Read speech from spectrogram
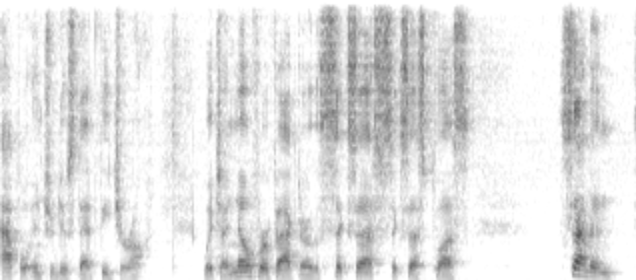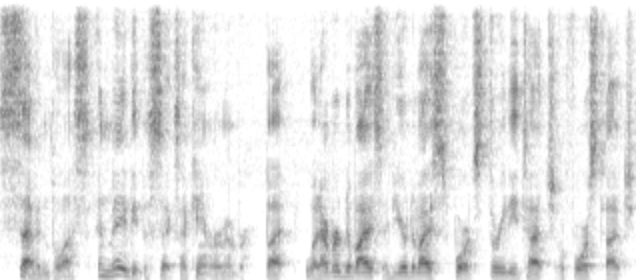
Apple introduced that feature on, which I know for a fact are the 6S, 6S Plus, 7, 7 Plus, and maybe the 6, I can't remember. But whatever device, if your device supports 3D Touch or Force Touch,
